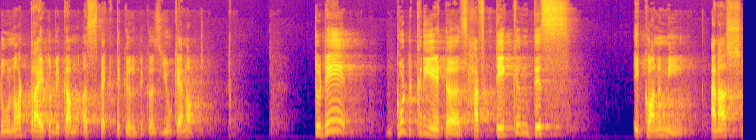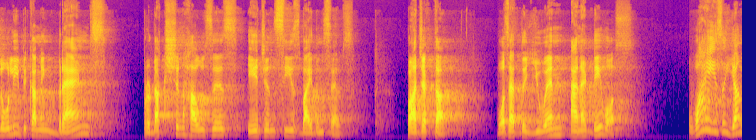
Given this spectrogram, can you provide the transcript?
Do not try to become a spectacle because you cannot. Today, good creators have taken this economy and are slowly becoming brands, production houses, agencies by themselves. Prajakta was at the UN and at Davos. Why is a young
